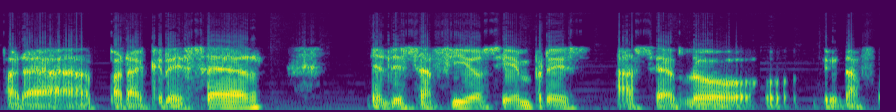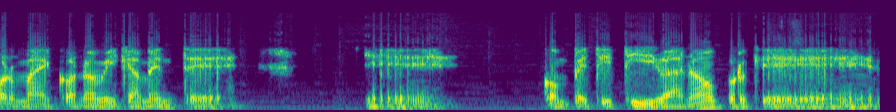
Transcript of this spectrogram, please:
para, para crecer. El desafío siempre es hacerlo de una forma económicamente eh, competitiva, ¿no? Porque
